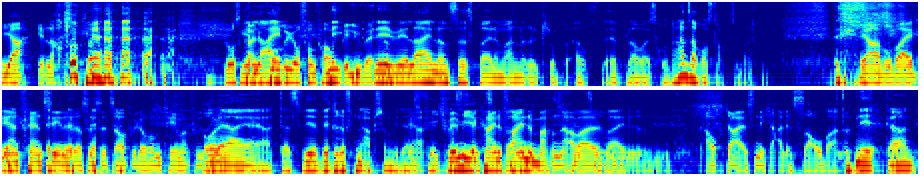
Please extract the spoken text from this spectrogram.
Ja, genau. Bloß keine leihen, Choreo vom VfB nee, Lübeck. Nee, ne? wir leihen uns das bei einem anderen Club auf äh, Blau-Weiß-Rot. Hansa Rostock zum Beispiel. Ja, wobei deren Fanszene, das ist jetzt auch wiederum ein Thema für sich. Oder ja, ja, ja. Das, wir, wir driften ab schon wieder. Ja, ich will mir hier keine Feinde machen, aber auch da ist nicht alles sauber. Ne? Nee, garant,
